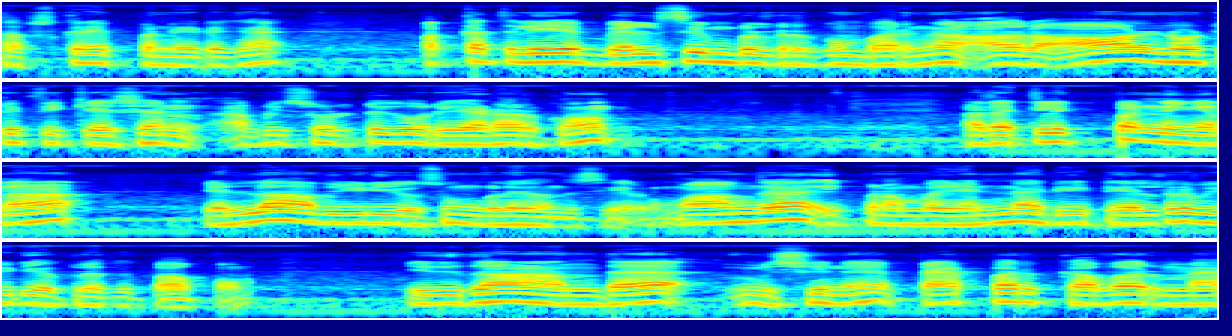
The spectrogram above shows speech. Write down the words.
சப்ஸ்கிரைப் பண்ணிவிடுங்க பக்கத்துலேயே பெல் சிம்பிள் இருக்கும் பாருங்கள் அதில் ஆல் நோட்டிஃபிகேஷன் அப்படி சொல்லிட்டு ஒரு இடம் இருக்கும். அதை கிளிக் பண்ணிங்கன்னா எல்லா வீடியோஸும் உங்களே வந்து சேரும். வாங்க இப்போ நம்ம என்ன டீட்டெயில்ற வீடியோக்களுக்கு பார்ப்போம். இதுதான் அந்த மிஷினு பேப்பர் கவர் மே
